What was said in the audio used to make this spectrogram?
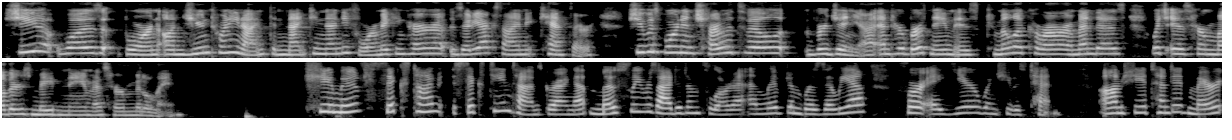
She was born on June 29th, 1994, making her zodiac sign Cancer. She was born in Charlottesville, Virginia, and her birth name is Camila Carraro Mendes, which is her mother's maiden name as her middle name. She moved six time, 16 times growing up, mostly resided in Florida, and lived in Brasilia for a year when she was 10. Um, she attended Mer-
